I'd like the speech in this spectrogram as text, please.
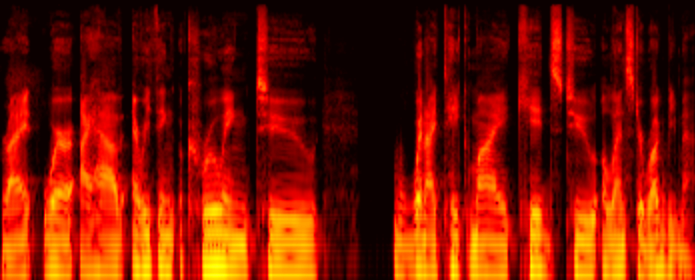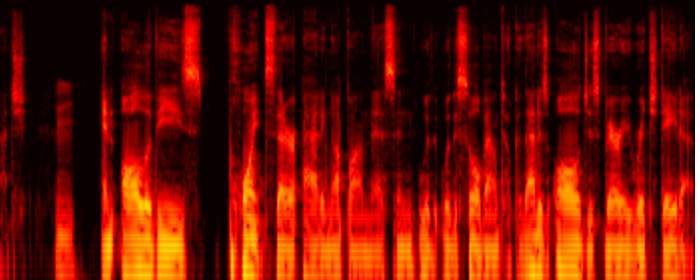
right? Where I have everything accruing to when I take my kids to a Leinster rugby match mm. and all of these points that are adding up on this and with, with a soulbound token, that is all just very rich data.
